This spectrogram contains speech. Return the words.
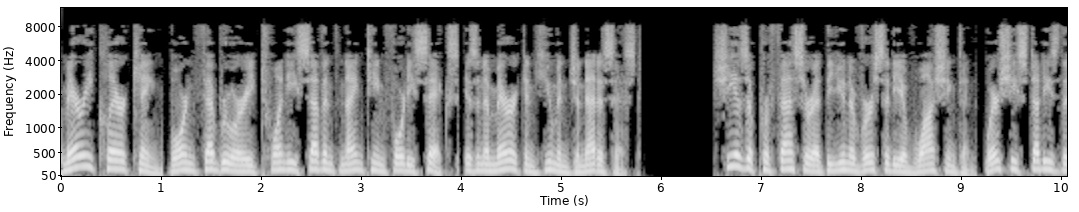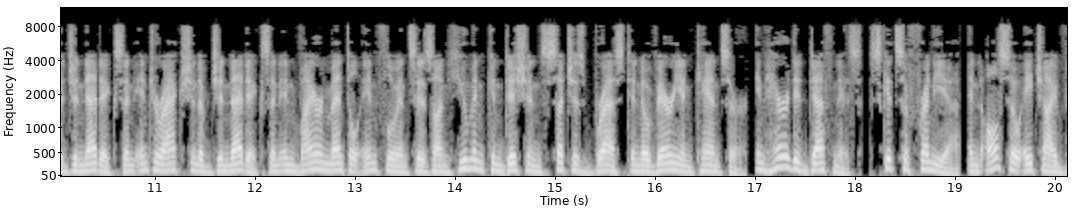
Mary Claire King born February 27, 1946, is an American human geneticist. She is a professor at the University of Washington, where she studies the genetics and interaction of genetics and environmental influences on human conditions such as breast and ovarian cancer, inherited deafness, schizophrenia, and also HIV,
